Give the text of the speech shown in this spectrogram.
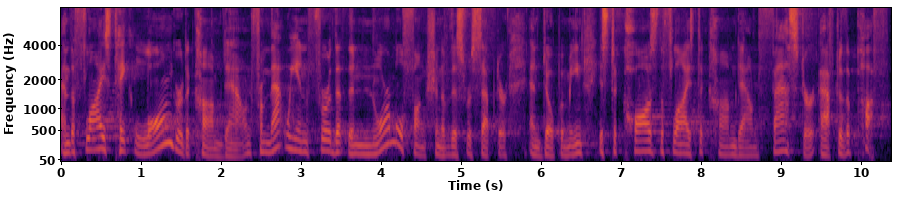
and the flies take longer to calm down, from that we infer that the normal function of this receptor and dopamine is to cause the flies to calm down faster after the puff.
